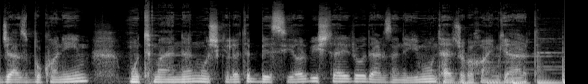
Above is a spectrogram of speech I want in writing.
جذب بکنیم مطمئنا مشکلات بسیار بیشتری رو در زندگیمون تجربه خواهیم کرد.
